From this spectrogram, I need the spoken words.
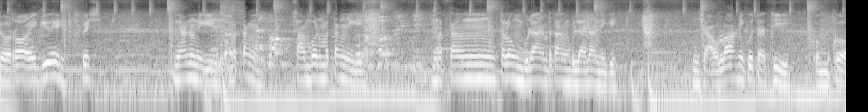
doro iki eh wis nganu niki meteng. Sampun meteng niki. Meteng telung bulan petang bulanan niki. Insya Allah niku dadi muga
